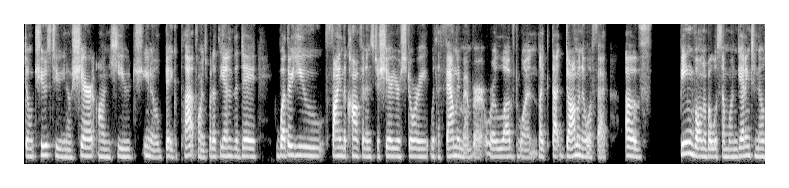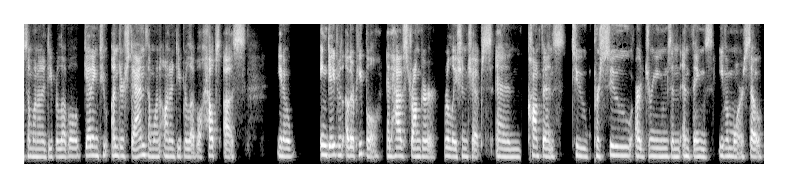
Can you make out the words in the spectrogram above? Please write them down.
don't choose to, you know, share it on huge, you know, big platforms. But at the end of the day, whether you find the confidence to share your story with a family member or a loved one, like that domino effect of being vulnerable with someone, getting to know someone on a deeper level, getting to understand someone on a deeper level helps us, you know, engage with other people and have stronger relationships and confidence to pursue our dreams and, and things even more. So,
